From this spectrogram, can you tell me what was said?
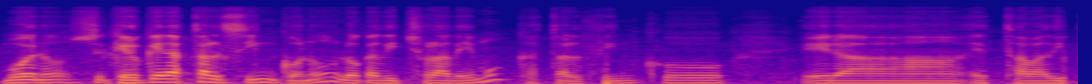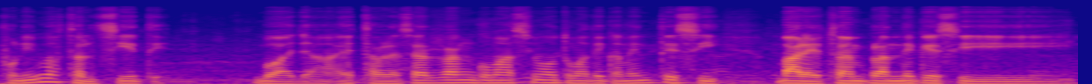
Bueno, creo que era hasta el 5, ¿no? Lo que ha dicho la demo, que hasta el 5 era estaba disponible hasta el 7. Vaya, establecer rango máximo automáticamente sí. Vale, esto es en plan de que si...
